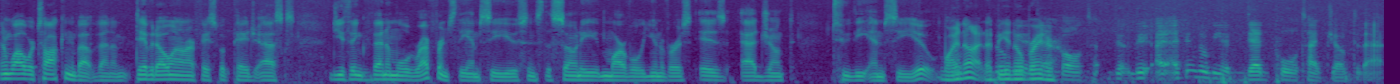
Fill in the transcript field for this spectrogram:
And while we're talking about Venom, David Owen on our Facebook page asks, "Do you think Venom will reference the MCU since the Sony Marvel universe is adjunct to the MCU?" Why not? That'd be a no-brainer. Deadpool t- th- th- I I think there'll be a Deadpool type joke to that.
